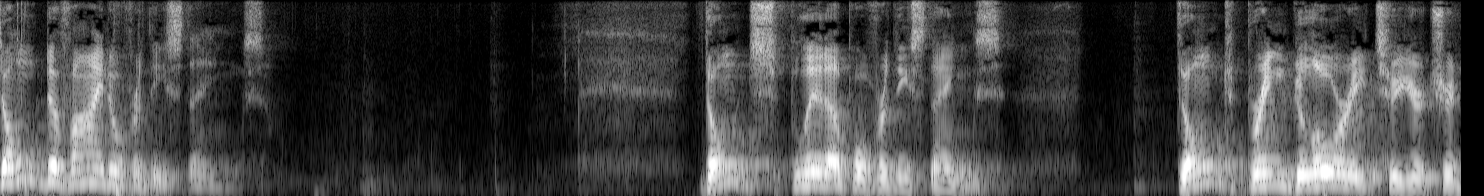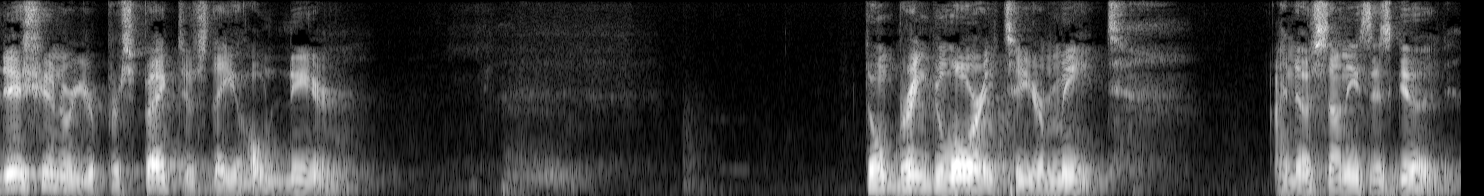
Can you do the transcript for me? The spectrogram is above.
don't divide over these things. Don't split up over these things. Don't bring glory to your tradition or your perspectives they hold near. Don't bring glory to your meat. I know Sonny's is good.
